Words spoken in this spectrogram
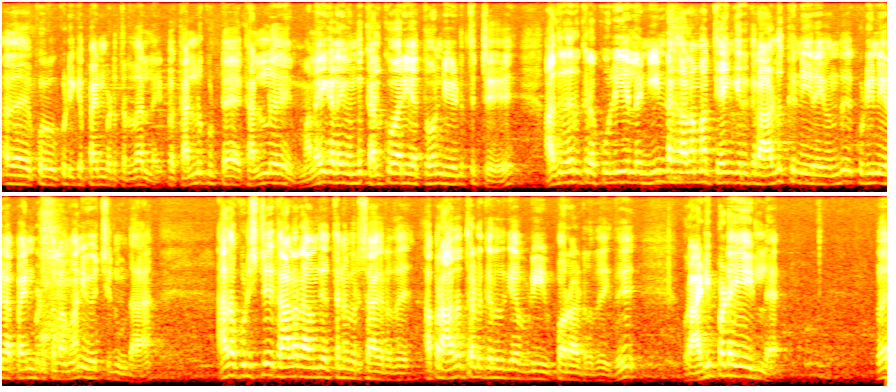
அதை கு- குடிக்க பயன்படுத்துகிறதா இல்லை. இப்போ கல்லுக்குட்டை கல் மலைகளை வந்து கல்குவாரியை தோண்டி எடுத்துட்டு அதில் இருக்கிற குழியில் நீண்ட காலமாக தேங்கி இருக்கிற அழுக்கு நீரை வந்து குடிநீராக பயன்படுத்தலாமான்னு யோசிச்சிருந்தா அதை குடிச்சிட்டு காலரா வந்து எத்தனை பேர் சாகிறது? அப்புறம் அதை தடுக்கிறதுக்கு எப்படி போராடுறது இது? ஒரு அடிப்படையே இல்லை. இப்போ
